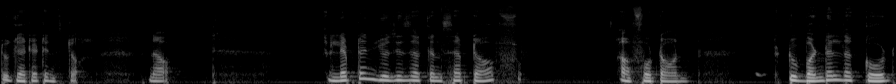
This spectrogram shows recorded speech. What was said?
to get it installed. Now lepton uses a concept of a photon. To bundle the code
